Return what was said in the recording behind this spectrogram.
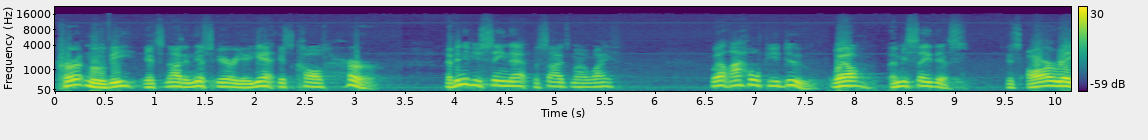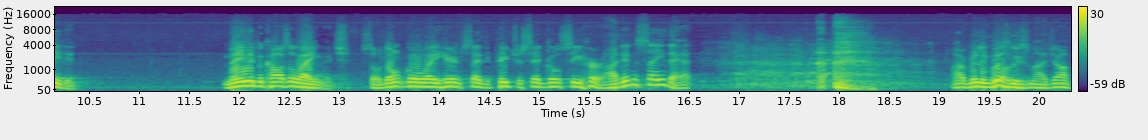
current movie. It's not in this area yet. It's called Her. Have any of you seen that besides my wife? Well, I hope you do. Well, let me say this it's R rated, mainly because of language. So don't go away here and say the preacher said go see her. I didn't say that. I really will lose my job.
